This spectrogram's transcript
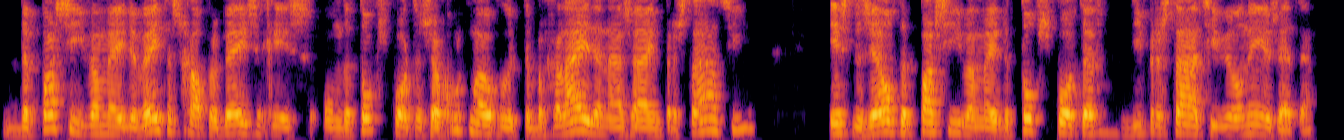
de passie waarmee de wetenschapper bezig is om de topsporter zo goed mogelijk te begeleiden naar zijn prestatie, is dezelfde passie waarmee de topsporter die prestatie wil neerzetten.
